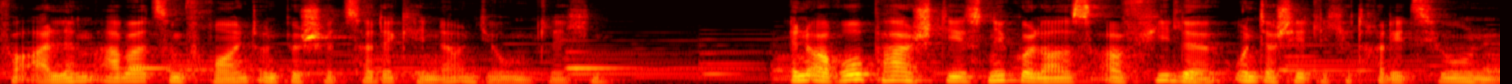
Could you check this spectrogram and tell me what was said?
vor allem aber zum Freund und Beschützer der Kinder und Jugendlichen. In Europa stieß Nikolaus auf viele unterschiedliche Traditionen,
